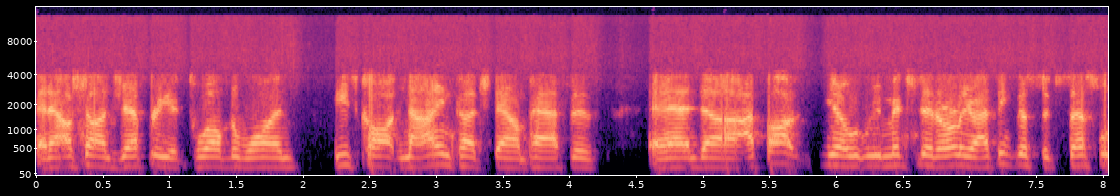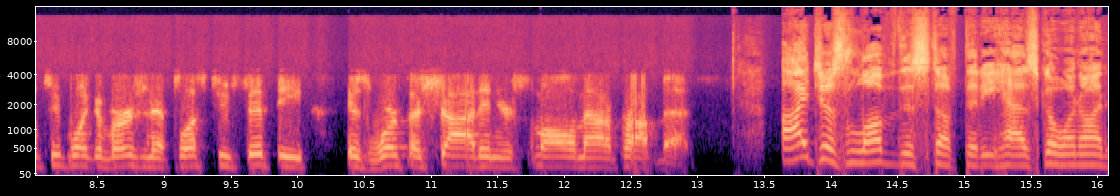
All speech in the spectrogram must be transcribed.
And Alshon Jeffery at 12 to 1. He's caught nine touchdown passes. And uh, I thought, you know, we mentioned it earlier. I think the successful two point conversion at plus 250 is worth a shot in your small amount of prop bets. I just love this stuff that he has going on.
